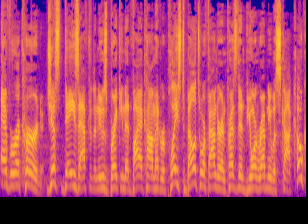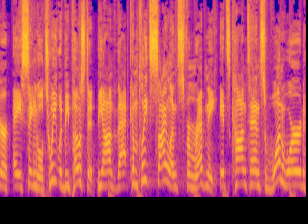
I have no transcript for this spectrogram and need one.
ever occurred. Just days after the news breaking that Viacom had replaced Bellator founder and president Bjorn Rebney with Scott Coker, a single tweet would be posted. Beyond that, complete silence from Rebney. Its contents, one word,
